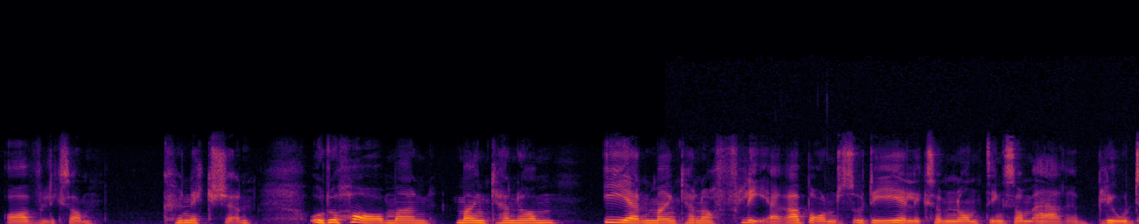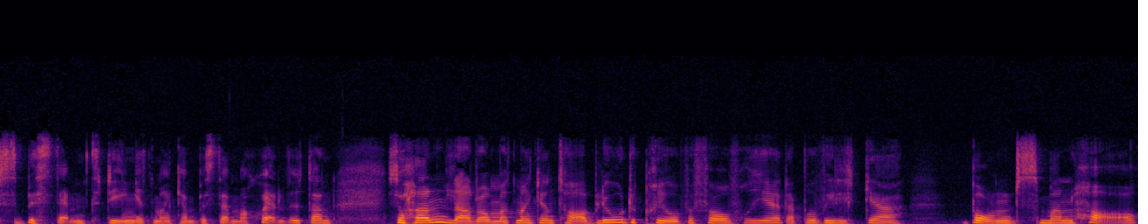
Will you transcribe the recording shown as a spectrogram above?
av liksom connection. Och då har man, man kan ha en, man kan ha flera bonds och det är liksom någonting som är blodsbestämt. Det är inget man kan bestämma själv utan så handlar det om att man kan ta blodprov för att få reda på vilka bonds man har.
